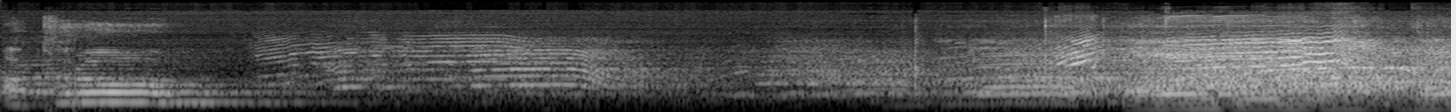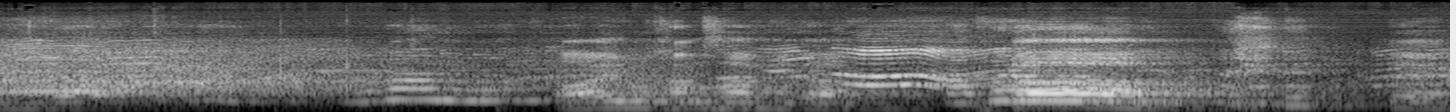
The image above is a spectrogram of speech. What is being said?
앞으로 아이고, 네. 아이고 감사합니다. 앞으로 야, 네.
